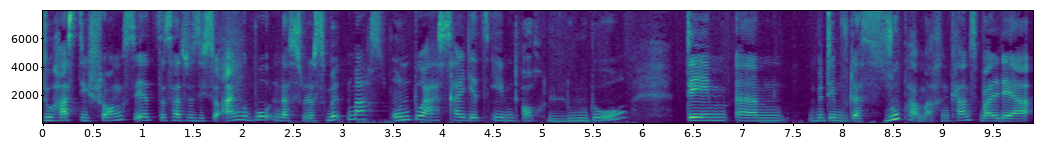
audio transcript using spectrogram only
du hast die Chance jetzt, das hatte sich so angeboten, dass du das mitmachst und du hast halt jetzt eben auch Ludo, dem, ähm, mit dem du das super machen kannst, weil der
